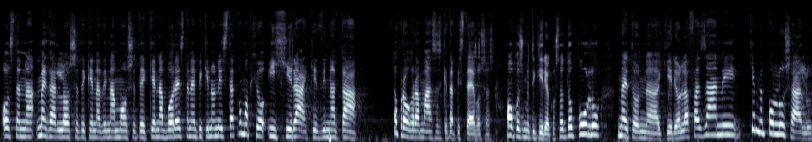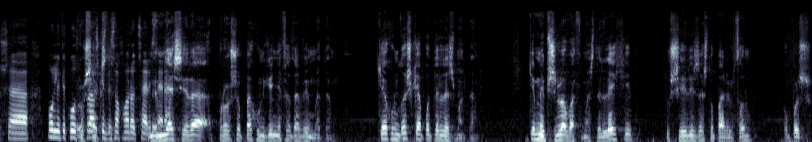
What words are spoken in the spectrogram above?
ώστε να μεγαλώσετε και να δυναμώσετε και να μπορέσετε να επικοινωνήσετε ακόμα πιο ηχηρά και δυνατά το πρόγραμμά σας και τα πιστεύω σας. Όπως με την κυρία Κωνσταντοπούλου, με τον uh, κύριο Λαφαζάνη και με πολλούς άλλους uh, πολιτικούς που πρόσκειται στον χώρο της αριστεράς. Με μια σειρά πρόσωπα έχουν γίνει αυτά τα βήματα και έχουν δώσει και αποτελέσματα. Και με υψηλόβαθμα στελέχη του ΣΥΡΙΖΑ στο παρελθόν, όπως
